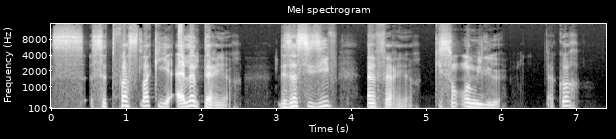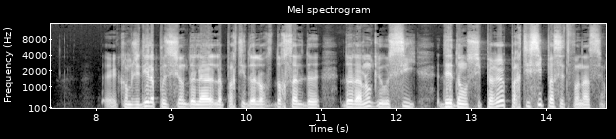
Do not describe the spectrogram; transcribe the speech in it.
cette face-là qui est à l'intérieur. Des incisives inférieures qui sont au milieu. D'accord? Comme j'ai dit, la position de la, partie dorsale de, de, la langue et aussi des dents supérieures participe à cette fondation.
